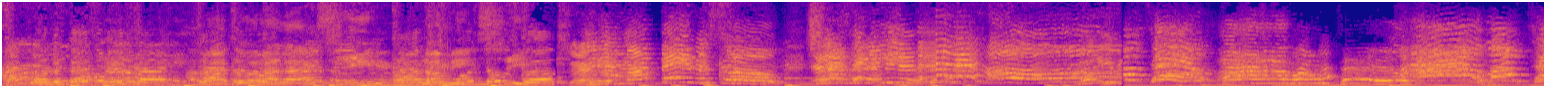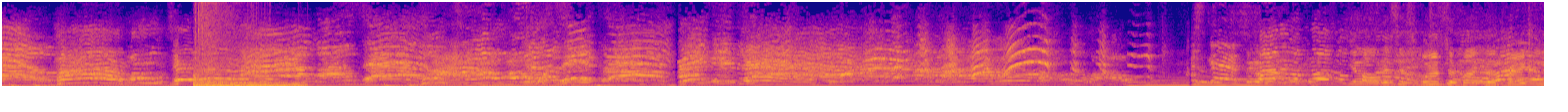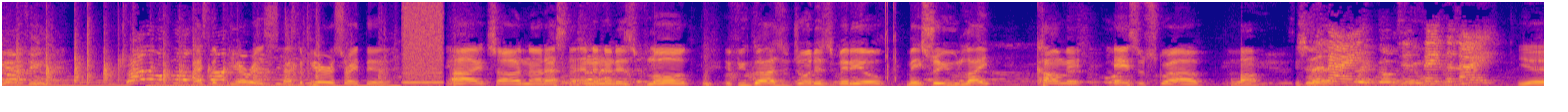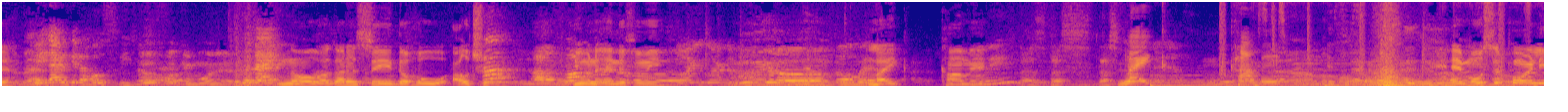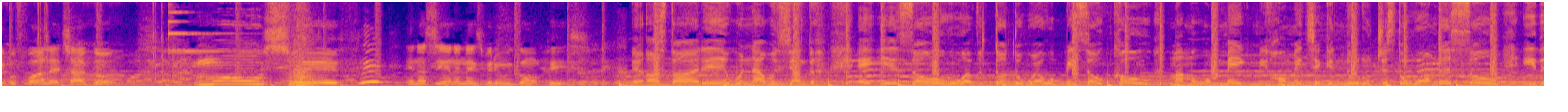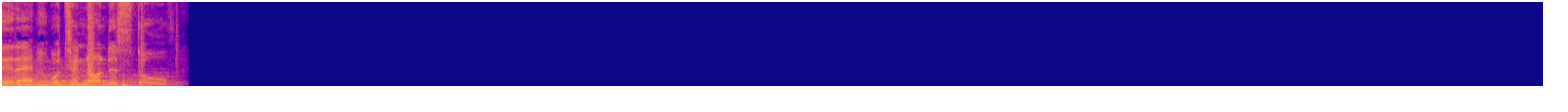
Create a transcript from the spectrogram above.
I'm the best man. Try to relax, see, not me, see. Should I hear my sponsored by Good Prank ENT. Round of applause. That's the purist. That's the purist right there. Alright, y'all. Now that's the ending of this vlog. If you guys enjoyed this video, make sure you like, comment, and subscribe. Huh? Good night. Just say good night. Yeah. They gotta get a whole speech. fucking morning. Good night. No, I gotta say the whole outro. You wanna end it for me? Like, comment, Like, comment, and most importantly, before I let y'all go, move swiftly. And I'll see you in the next video. We're going. Peace. It all started when I was younger, eight years old. Whoever thought the world would be so cold? Mama would make me homemade chicken noodle just to warm the soul. Either that or turn on the stove.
